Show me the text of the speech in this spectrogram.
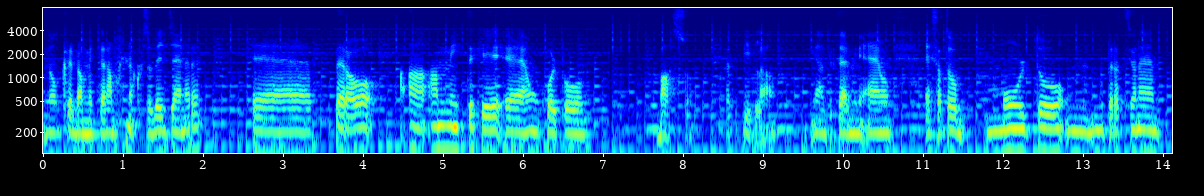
non credo ammetterà mai una cosa del genere, eh, però a- ammette che è un colpo basso, per dirla in altri termini, è, un, è stato molto un'operazione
